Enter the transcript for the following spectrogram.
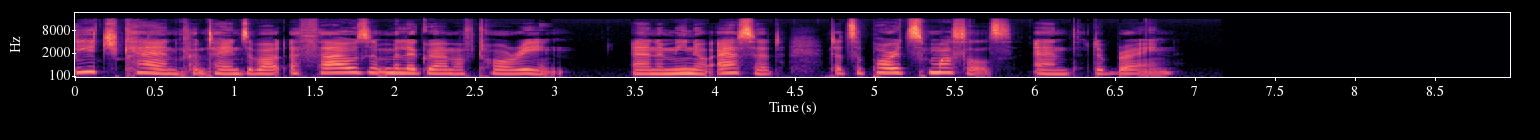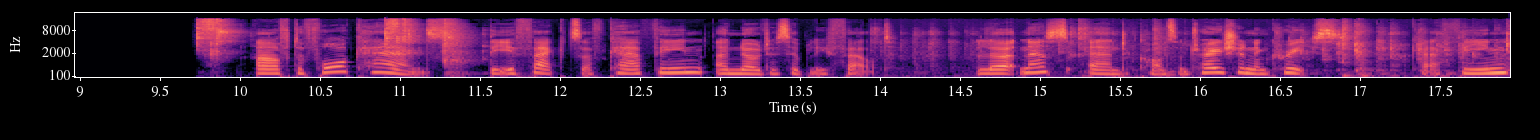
each can contains about 1000 milligram of taurine, an amino acid that supports muscles and the brain. After four cans, the effects of caffeine are noticeably felt. Alertness and concentration increase. Caffeine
